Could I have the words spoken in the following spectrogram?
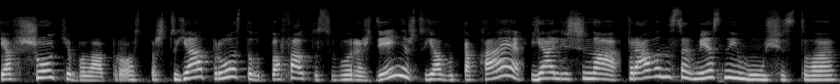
я в шоке была просто, что я просто вот по факту своего рождения, что я вот такая, я лишена права на совместное имущество,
